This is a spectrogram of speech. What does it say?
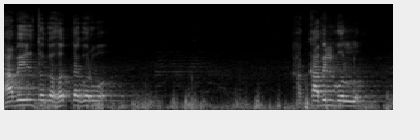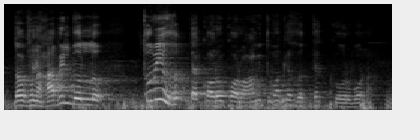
হাবিল, তোকে হত্যা করব। কাবিল বলল, তখন হাবিল বলল, তুমি হত্যা করো করো। আমি তোমাকে হত্যা করব না।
